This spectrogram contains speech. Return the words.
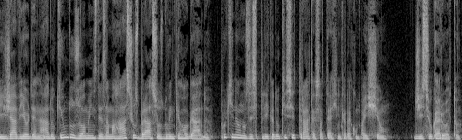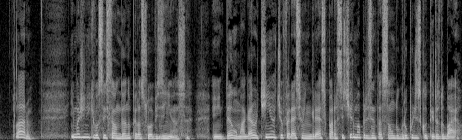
e já havia ordenado que um dos homens desamarrasse os braços do interrogado. Por que não nos explica do que se trata essa técnica da compaixão? Disse o garoto. Claro. Imagine que você está andando pela sua vizinhança. Então, uma garotinha te oferece um ingresso para assistir uma apresentação do grupo de escoteiros do bairro.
